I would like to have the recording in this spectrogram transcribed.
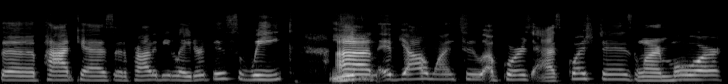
the podcast it'll probably be later this week yeah. um if y'all want to of course ask questions learn more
